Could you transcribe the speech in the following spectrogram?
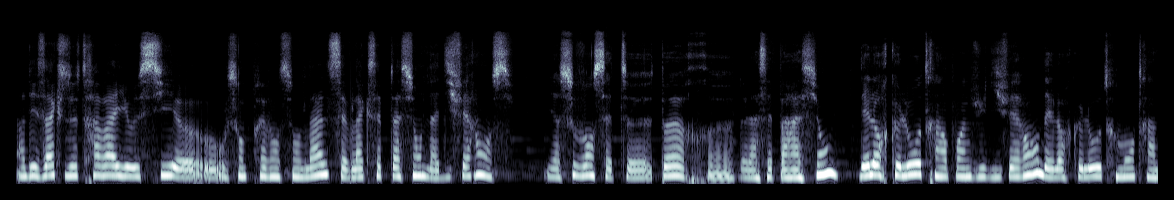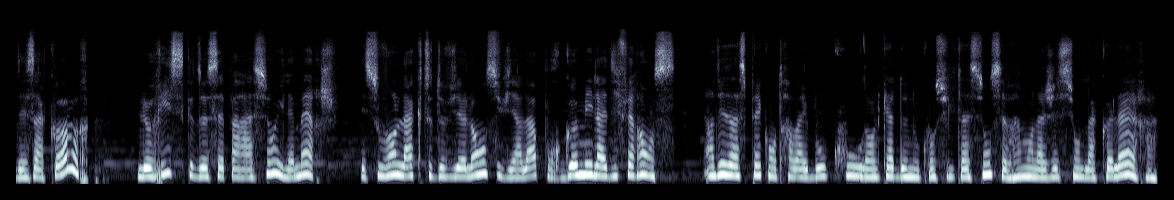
Un des axes de travail aussi euh, au centre de prévention de l'AL, c'est l'acceptation de la différence. Il y a souvent cette euh, peur euh, de la séparation. Dès lors que l'autre a un point de vue différent, dès lors que l'autre montre un désaccord, le risque de séparation, il émerge. Et souvent, l'acte de violence vient là pour gommer la différence. Un des aspects qu'on travaille beaucoup dans le cadre de nos consultations, c'est vraiment la gestion de la colère.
